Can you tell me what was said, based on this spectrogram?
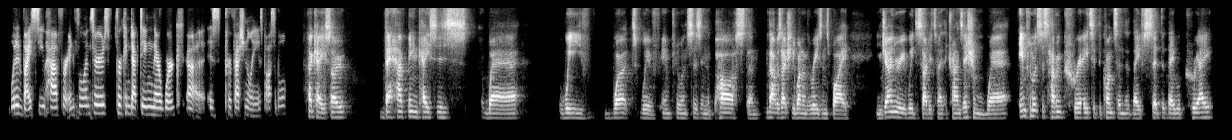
what advice do you have for influencers for conducting their work uh, as professionally as possible? Okay, so there have been cases where we've worked with influencers in the past, and that was actually one of the reasons why in January we decided to make the transition where influencers haven't created the content that they've said that they would create.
